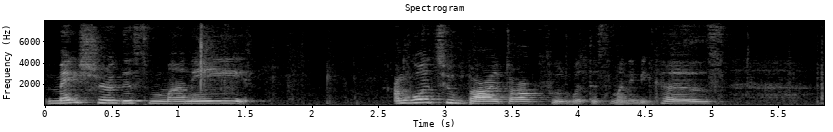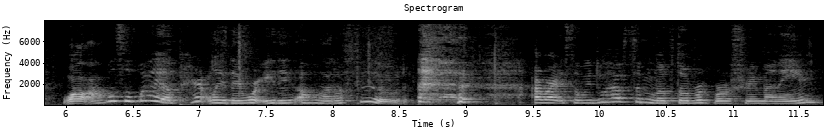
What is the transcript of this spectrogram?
make sure this money, I'm going to buy dog food with this money because while I was away, apparently they were eating a lot of food. All right, so we do have some leftover grocery money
